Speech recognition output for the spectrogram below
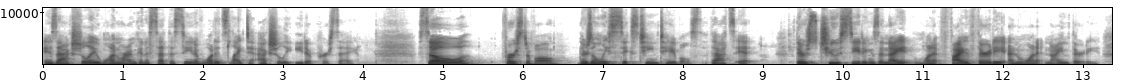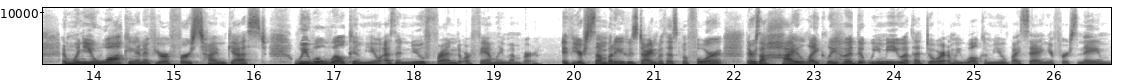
is actually one where I'm going to set the scene of what it's like to actually eat it per se. So, first of all, there's only 16 tables. That's it. There's two seatings a night, one at 5:30 and one at 9:30. And when you walk in, if you're a first-time guest, we will welcome you as a new friend or family member. If you're somebody who's dined with us before, there's a high likelihood that we meet you at that door and we welcome you by saying your first name,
